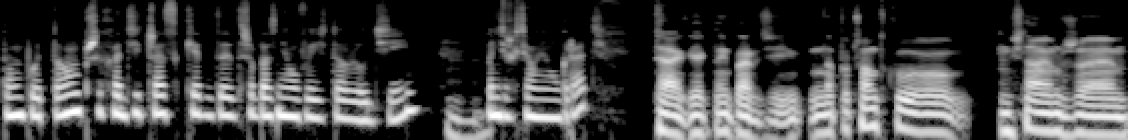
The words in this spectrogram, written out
tą płytą przychodzi czas, kiedy trzeba z nią wyjść do ludzi. Będziesz chciał ją grać? Tak, jak najbardziej. Na początku myślałem, że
